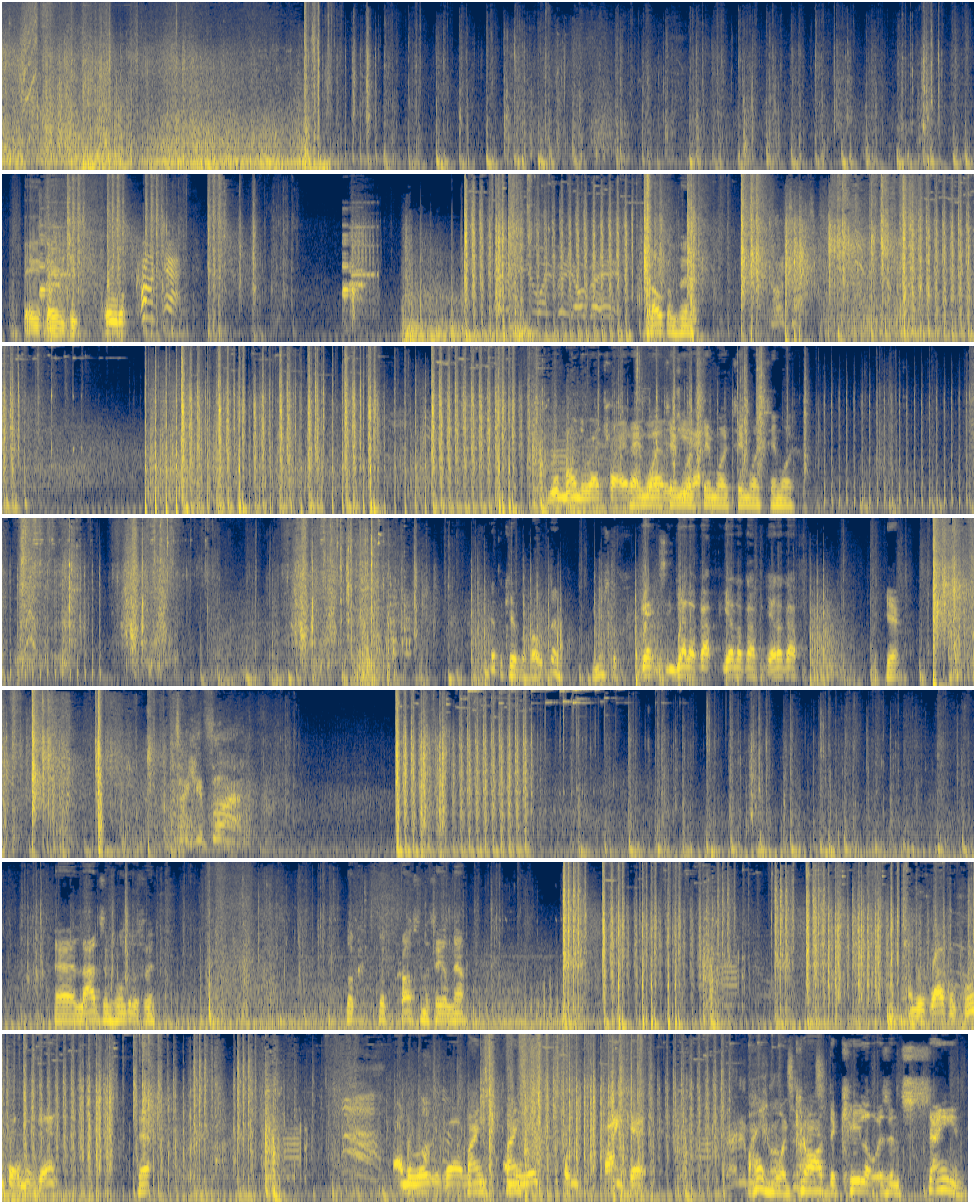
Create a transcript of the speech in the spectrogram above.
There's, there's it. Hold up. Contact! Enemy UAV overhead. Blow comes in. Contact. One behind the red trailer. Team as well, white, team yeah. Kill the boat then. You must have. Get yellow gap, yellow gap, yellow gap. Yeah. Taking fire. Uh, lads in front of us, Vin. Look, look, crossing the field now. And there's lads in front of him again. Yeah. On the right as. Bank, bank. come- Bank it. Oh my god, the kilo is insane.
